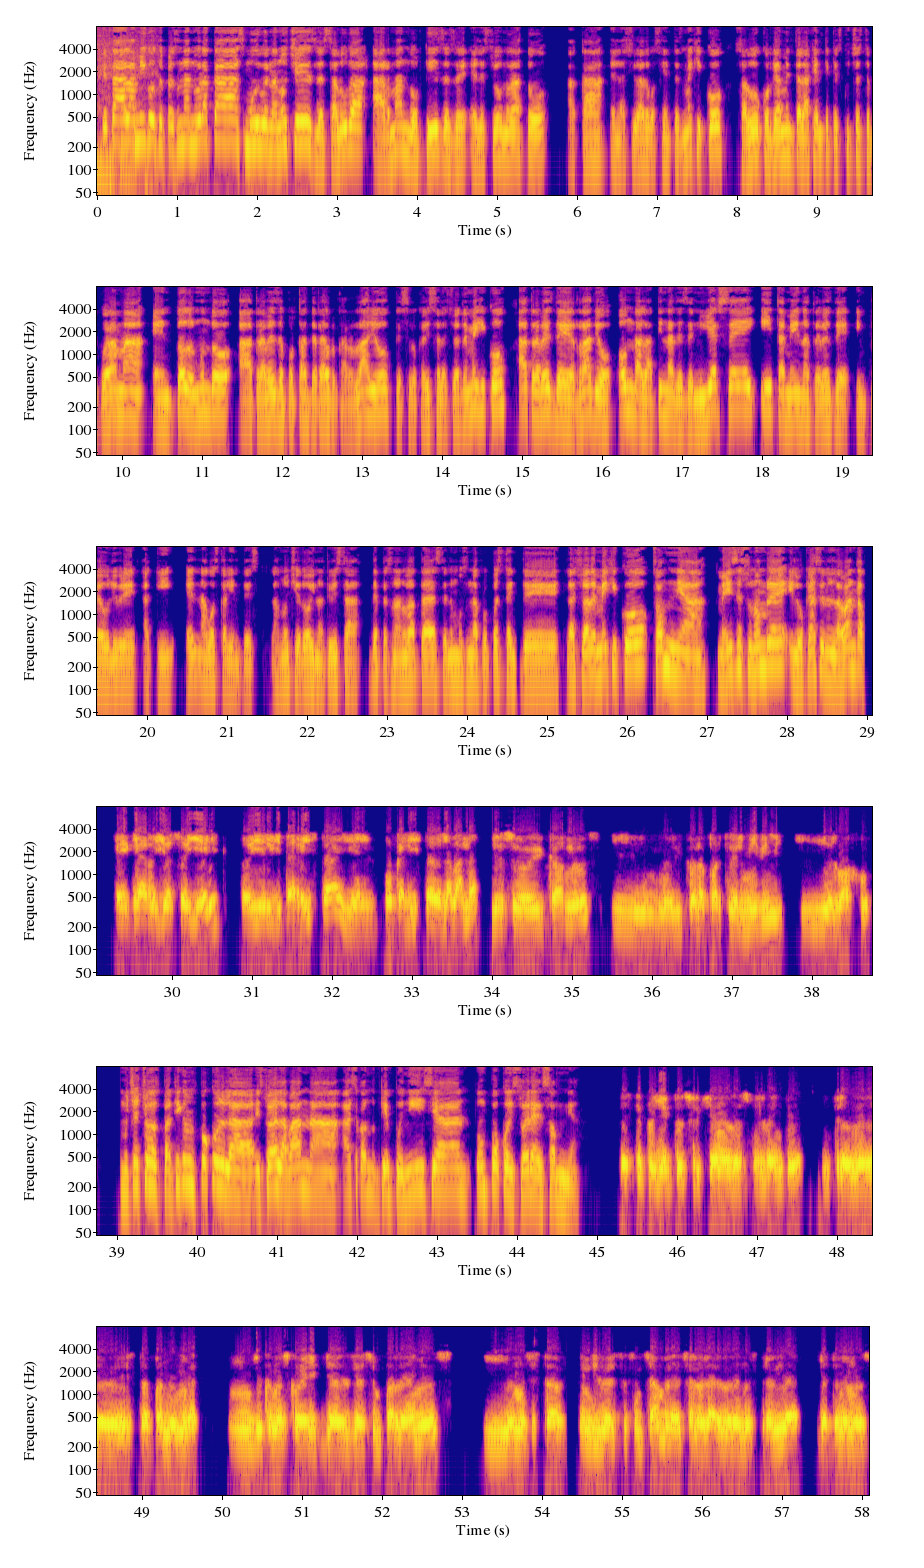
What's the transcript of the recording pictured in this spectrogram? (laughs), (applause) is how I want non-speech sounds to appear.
¿Qué tal amigos de Personas No Gratas? Muy buenas noches. Les saluda Armando Ortiz desde el Estudio No Grato acá en la ciudad de Aguascalientes, México. Saludo cordialmente a la gente que escucha este programa en todo el mundo a través del portal de Radio Carolario, que se localiza en la Ciudad de México, a través de Radio Onda Latina desde New Jersey y también a través de Imperio Libre aquí en Aguascalientes. La noche de hoy, en la entrevista de Personas No Gratas, tenemos una propuesta de la Ciudad de México, Somnia. Me dicen su nombre y lo que hacen en la banda. Eh, claro, yo soy Eric, soy el guitarrista y el vocalista de la banda. Yo soy Carlos y me dedico a la parte del MIDI y el bajo. Muchachos, platican un poco de la historia de la banda, hace cuánto tiempo inician, un poco de historia de Somnia. Este proyecto surgió en el 2020, entre medio de esta pandemia. Mm, Yo conozco a Eric ya desde hace un par de años y hemos estado en diversos ensambles a lo largo de nuestra vida. Ya tenemos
